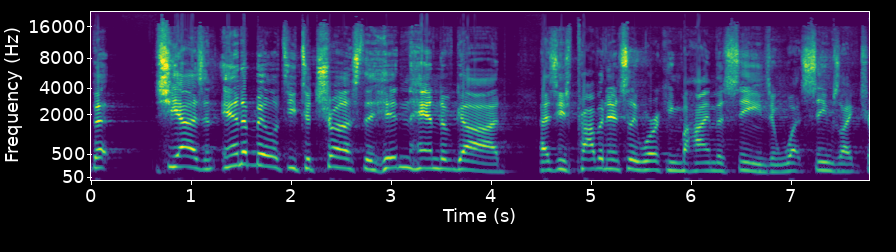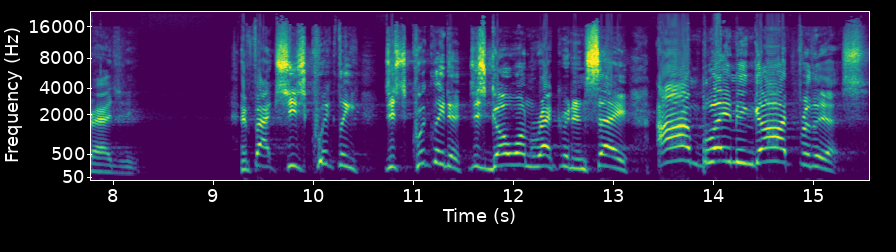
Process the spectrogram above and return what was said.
that she has an inability to trust the hidden hand of God as he's providentially working behind the scenes in what seems like tragedy. In fact, she's quickly, just quickly to just go on record and say, I'm blaming God for this.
